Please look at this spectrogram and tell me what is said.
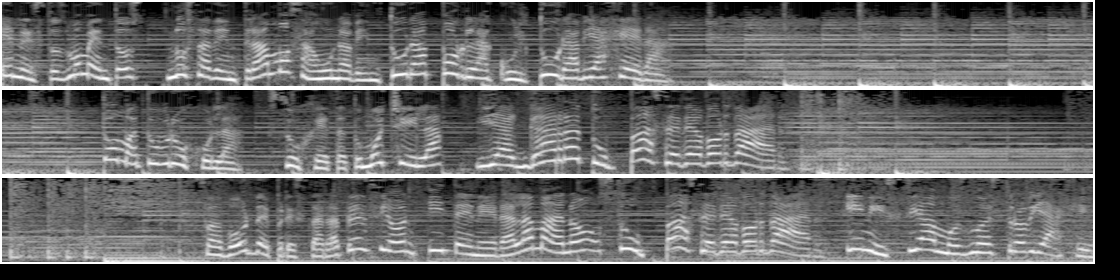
En estos momentos nos adentramos a una aventura por la cultura viajera. Toma tu brújula, sujeta tu mochila y agarra tu pase de abordar. Favor de prestar atención y tener a la mano su pase de abordar. Iniciamos nuestro viaje.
